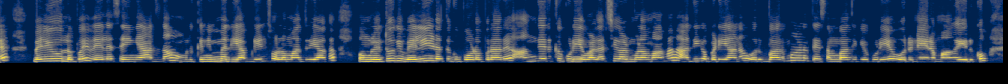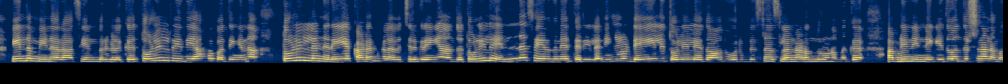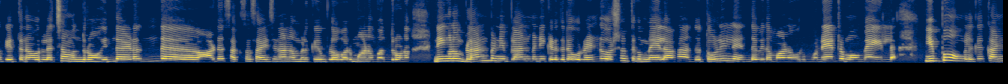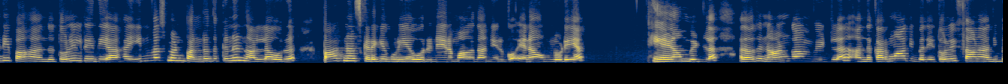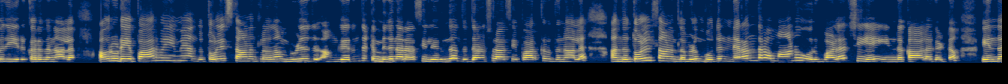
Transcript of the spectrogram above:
வெளியூர்ல போய் வேலை செய்யுங்க. அதுதான் உங்களுக்கு நிம்மதி அப்படின்னு சொல்ல மாதிரியாக உங்களை தூக்கி வெளியிடத்துக்கு போட போறாரு. அங்க இருக்கக்கூடிய வளர்ச்சிகள் மூலமாக அதிகப்படியான ஒரு வருமானத்தை சம்பாதிக்கக்கூடிய ஒரு நேரமாக இருக்கும். இந்த மீன ராசி என்பர்களுக்கு தொழில் ரீதியாக பாத்தீங்கன்னா தொழில்ல நிறைய கடன்களை வச்சிருக்கிறீங்க. அந்த தொழில என்ன செய்யறதுனே தெரியல. நீங்களும் டெய்லி தொழில் ஏதாவது ஒரு பிசினஸ்ல நடந்துரும் நமக்கு. அப்படின்னு இன்னைக்கு இது வந்துருச்சுன்னா நமக்கு இத்தனை ஒரு லட்சம் வந்துடும் இந்த இடம் இந்த ஆர்டர் சக்சஸ் ஆயிடுச்சுன்னா நம்மளுக்கு இவ்வளவு வருமானம் வந்துரும்னு நீங்களும் பிளான் பண்ணி பிளான் பண்ணி கிட்டத்தட்ட ஒரு ரெண்டு வருஷத்துக்கு மேலாக அந்த தொழில எந்த விதமான ஒரு முன்னேற்றமுமே இல்லை. இப்போ உங்களுக்கு கண்டிப்பாக அந்த தொழில் ரீதியாக இன்வெஸ்ட்மெண்ட் பண்றதுக்குன்னு நல்ல ஒரு பார்ட்னர்ஸ் கிடைக்கக்கூடிய ஒரு நேரமாக தான் இருக்கும். ஏன்னா உங்களுடைய ஏழாம் வீட்டுல அதாவது நான்காம் வீட்டுல அந்த கர்மாதிபதி தொழில்ஸ்தான அதிபதி இருக்கிறதுனால அவருடைய பார்வையுமே அந்த தொழில்ஸ்தானத்துலதான் விழுது. அங்க இருந்துட்டு மிதுன ராசியில இருந்து அந்த தனுசு ராசியை பார்க்கறதுனால அந்த தொழில்ஸ்தானத்துல விழும்போது நிரந்தரமான ஒரு வளர்ச்சியை இந்த காலகட்டம் இந்த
